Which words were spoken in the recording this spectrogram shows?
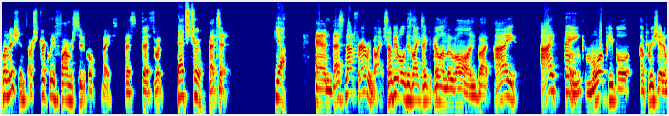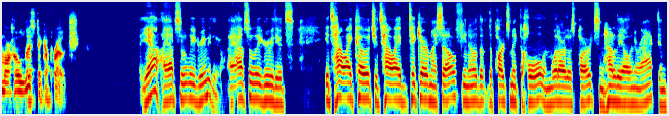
clinicians are strictly pharmaceutical based. That's that's what That's true. that's it. Yeah. And that's not for everybody. Some people just like to take the pill and move on, but I I think more people appreciate a more holistic approach. Yeah, I absolutely agree with you. I absolutely agree with you. It's it's how I coach, it's how I take care of myself. You know, the, the parts make the whole, and what are those parts, and how do they all interact? And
